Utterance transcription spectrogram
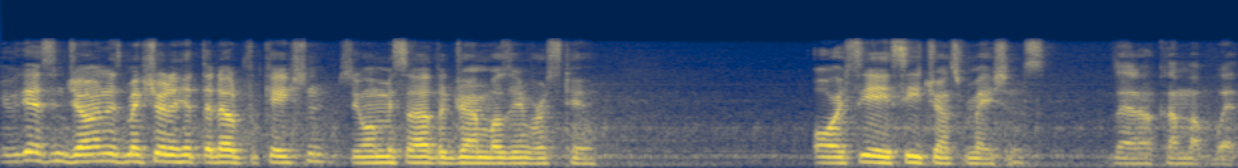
If you guys enjoying this, make sure to hit the notification so you won't miss out on the Dragon Ball Xenoverse 2. Or CAC transformations that I'll come up with.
